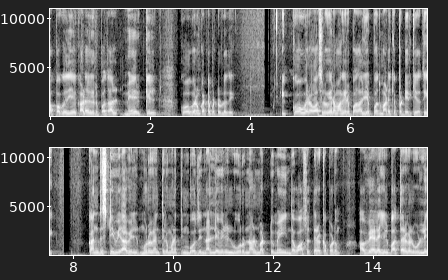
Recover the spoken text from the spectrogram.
அப்பகுதியில் கடல் இருப்பதால் மேற்கில் கோபுரம் கட்டப்பட்டுள்ளது. இக்கோபுர வாசல் உயரமாக இருப்பதால் எப்போதும் அடைக்கப்பட்டிருக்கிறது. கந்திஷ்டி விழாவில் முருகன் திருமணத்தின் போது நள்ளிரவில் ஒரு நாள் மட்டுமே இந்த வாசல் திறக்கப்படும். அவ்வேளையில் பக்தர்கள் உள்ளே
